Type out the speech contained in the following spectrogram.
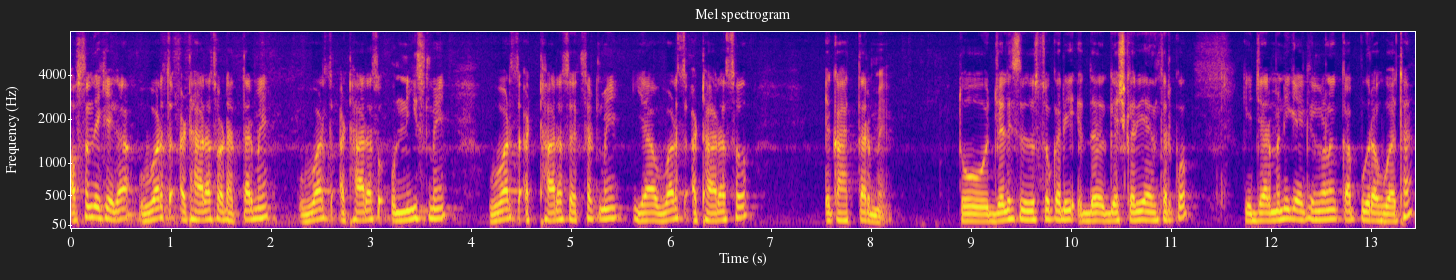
ऑप्शन देखिएगा, वर्ष अठारह में, वर्ष 1819 में, वर्ष अठारह में या वर्ष अठारह इकहत्तर में। तो जल्दी से दोस्तों करिए गेश करिए आंसर को कि जर्मनी का एकीकरण कब पूरा हुआ था?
